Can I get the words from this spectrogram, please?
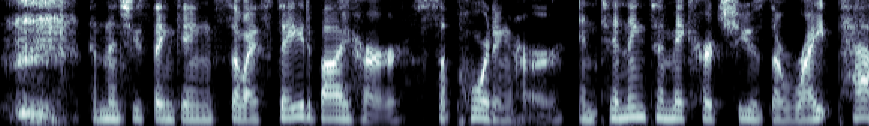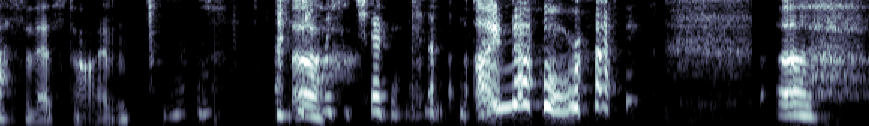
and then she's thinking, so I stayed by her, supporting her, intending to make her choose the right path this time. I choked up. I know, right? Ugh.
